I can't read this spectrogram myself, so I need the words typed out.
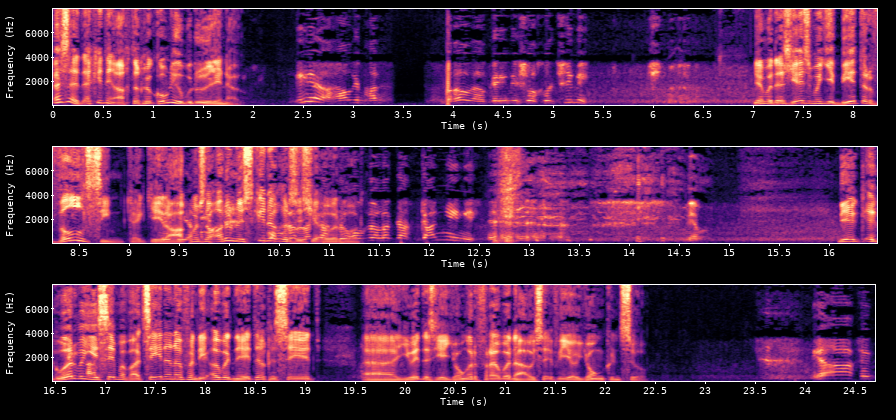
Is dit? Ek het nie agtergekom nie. Hoe bedoel jy nou? Nee, al die man bril, nou kan jy nie so goed sien nie. Ja, maar dis jy's moet jy beter wil sien. Kyk jy raak mos nou al hoe nuuskieriger as jy ouer word. Ongelukkig kan jy nie. nee. Nee, ek, ek hoor wat jy sê, maar wat sê jy nou van die ou wat net nou gesê het, uh jy weet as jy 'n jonger vrou en hou sy vir jou jonk en so. Ja, ek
